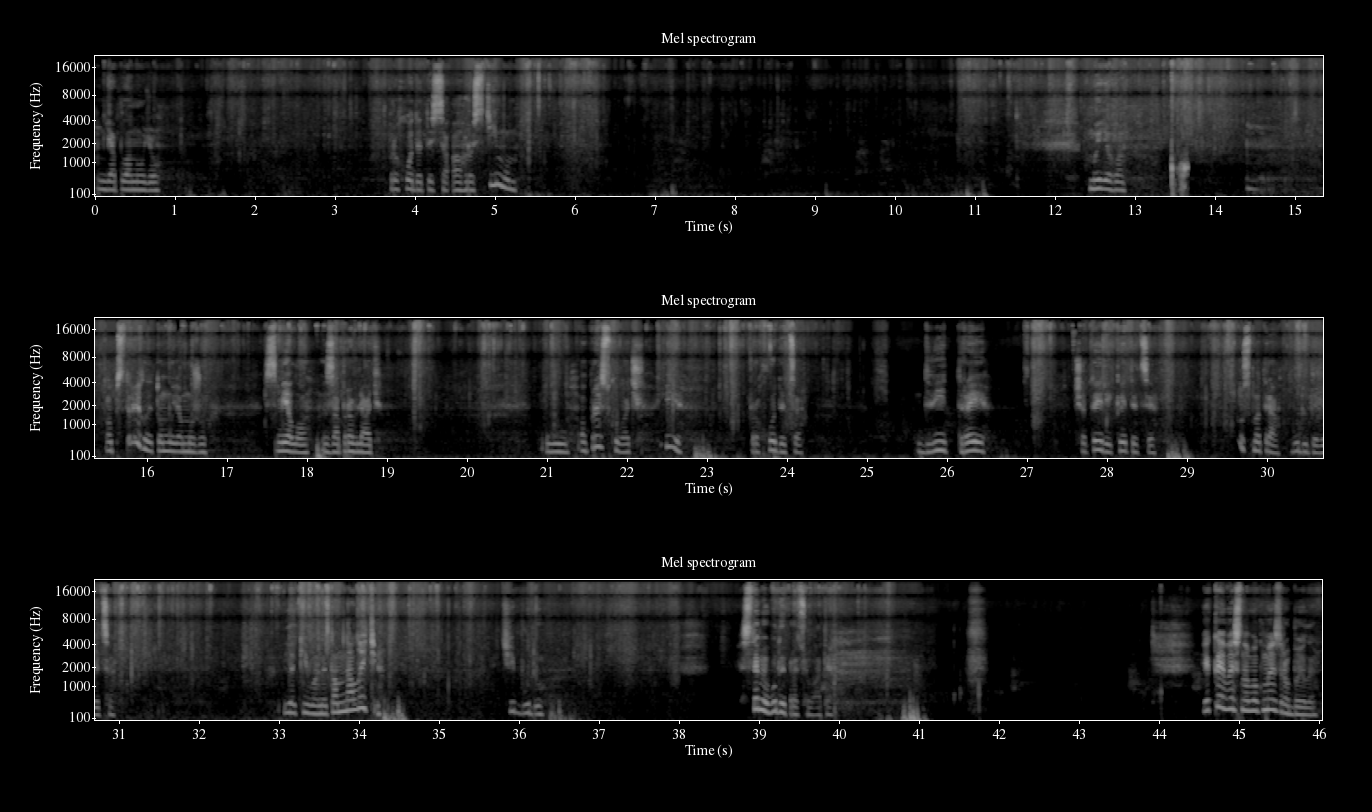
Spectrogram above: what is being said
я планую проходитися агростімом. Ми його обстригли, тому я можу сміло заправляти у оприскувач і проходиться 2, 3, 4 китиці. Ну, смотря, буду дивитися, які вони там налиті. Чи буду. З тими буду і працювати. Який висновок ми зробили?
